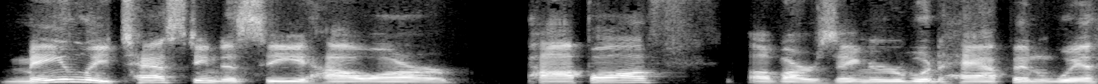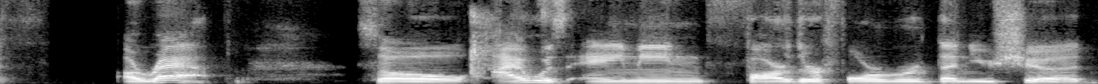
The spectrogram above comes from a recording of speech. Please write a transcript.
mainly testing to see how our pop off of our zinger would happen with a wrap. So I was aiming farther forward than you should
